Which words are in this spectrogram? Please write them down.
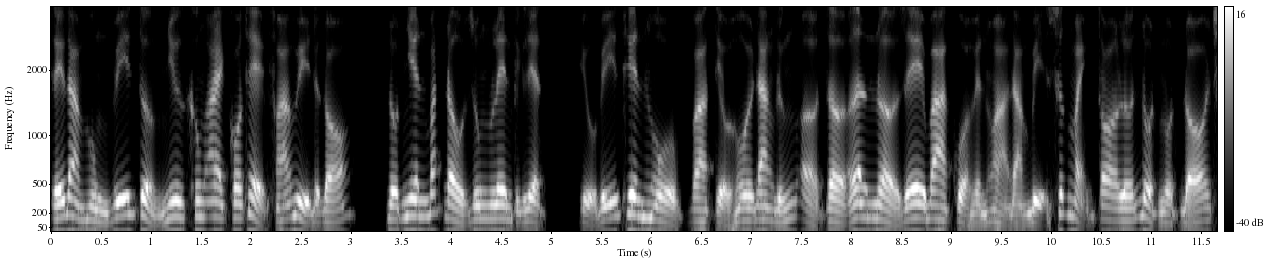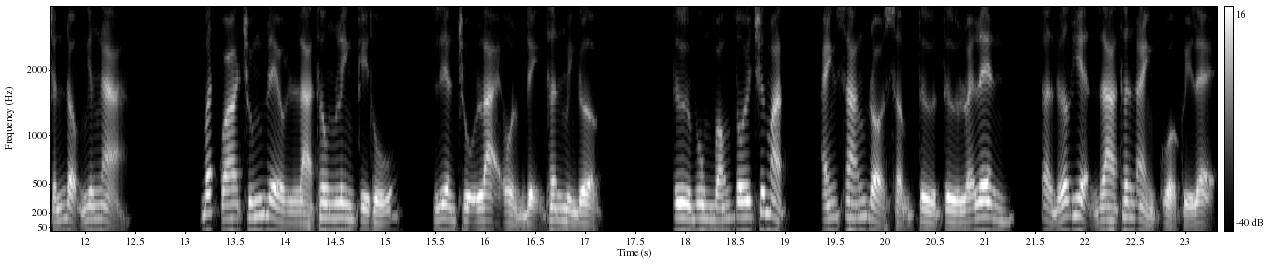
Tế đàm hùng vĩ tưởng như không ai có thể phá hủy được đó, đột nhiên bắt đầu rung lên kịch liệt, cửu vĩ thiên hồ và tiểu hôi đang đứng ở tờ nz ba của huyền hỏa đàm bị sức mạnh to lớn đột ngột đó chấn động nghiêng ngả. Bất quá chúng đều là thông linh kỳ thú, liền trụ lại ổn định thân mình được. Từ vùng bóng tối trước mặt, ánh sáng đỏ sậm từ từ lóe lên, ẩn ước hiện ra thân ảnh của quỷ lệ.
